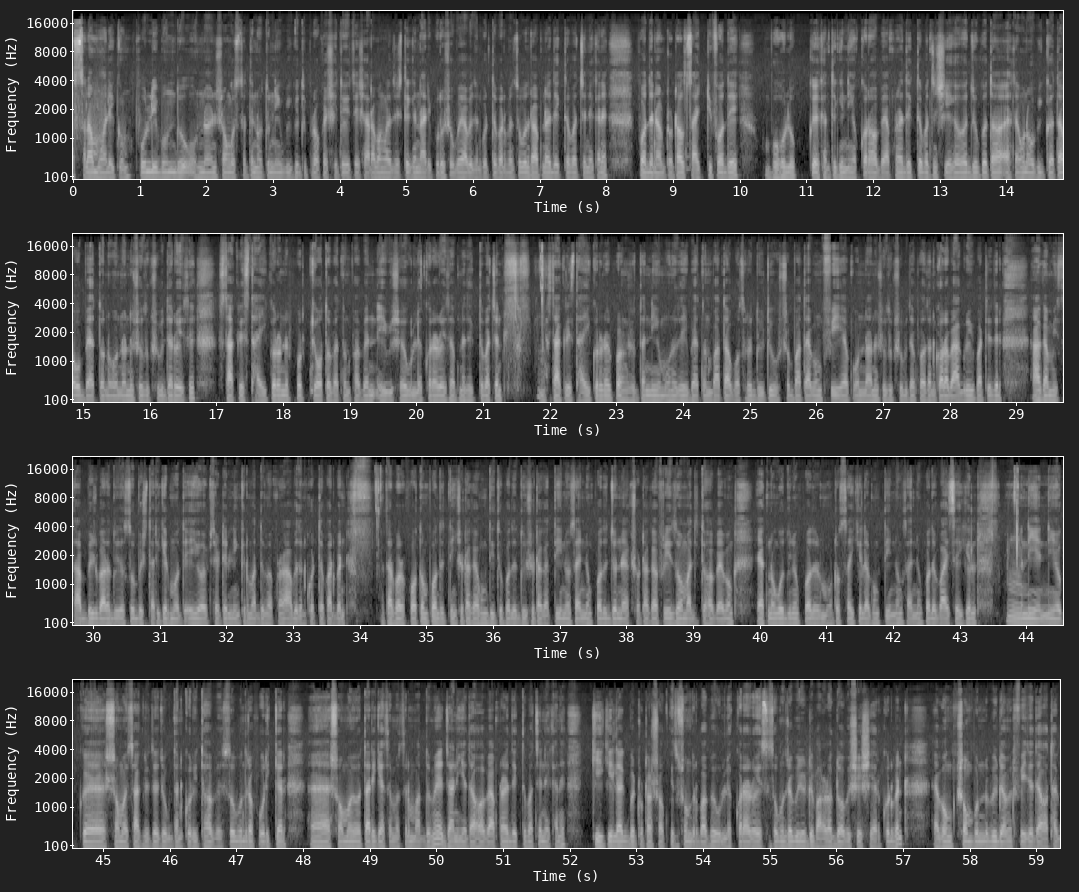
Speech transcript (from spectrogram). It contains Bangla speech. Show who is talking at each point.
Speaker 1: আসসালামু আলাইকুম। পল্লী বন্ধু উন্নয়ন সংস্থাতে নতুন নিয়োগ বিজ্ঞপ্তি প্রকাশিত হয়েছে। সারা বাংলাদেশ থেকে নারী পুরুষ উভয় আবেদন করতে পারবেন। সো বন্ধুরা আপনারা দেখতে পাচ্ছেন এখানে পদের নাম। টোটাল সাইটটি পদে বহু লোক এখান থেকে নিয়োগ করা হবে। আপনারা দেখতে পাচ্ছেন শিক্ষাগত যোগ্যতা এখন অভিজ্ঞতা ও বেতন ও অন্যান্য সুযোগ সুবিধা রয়েছে। চাকরি স্থায়ীকরণের পর কত বেতন পাবেন এই বিষয়ে উল্লেখ করা রয়েছে। আপনারা দেখতে পাচ্ছেন, চাকরি স্থায়ীকরণের পর সংস্থার নিয়ম অনুযায়ী বেতন ভাতা বছরের দুইটি উৎসব ভাতা এবং ফি এফ অন্যান্য সুযোগ সুবিধা প্রদান করা হবে। আগ্রহী প্রার্থীদের আগামী ছাব্বিশ বারো দুই হাজার চব্বিশ তারিখের মধ্যে এই ওয়েবসাইটের লিঙ্কের মাধ্যমে আপনারা আবেদন করতে পারবেন। তারপর প্রথম পদে তিনশো টাকা এবং দ্বিতীয় পদে দুশো টাকা, তিন ও চার নং পদের জন্য একশো টাকা ফ্রি জমা দিতে হবে এবং এক নং ও দুই নং পদের মোটর সাইকেল এবং তিন নং চার নং পদে বাইসাইকেল নিয়ে নিয়োগ সময় চাকরিতে যোগদান করিতে হবে। সো বন্ধুরা, পরীক্ষার সময় ও তারিখ এস এম এর মাধ্যমে জানিয়ে দেওয়া হবে। আপনারা দেখতে পাচ্ছেন এখানে কী কী লাগবে? টোটাল সব কিছু সুন্দরভাবে উল্লেখ করা রয়েছে। সো বন্ধুরা, ভিডিওটি ভালো লাগলে অবশ্যই শেয়ার করবেন এবং সম্পূর্ণ ভিডিও আমার পেজে দেওয়া থাকবে।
